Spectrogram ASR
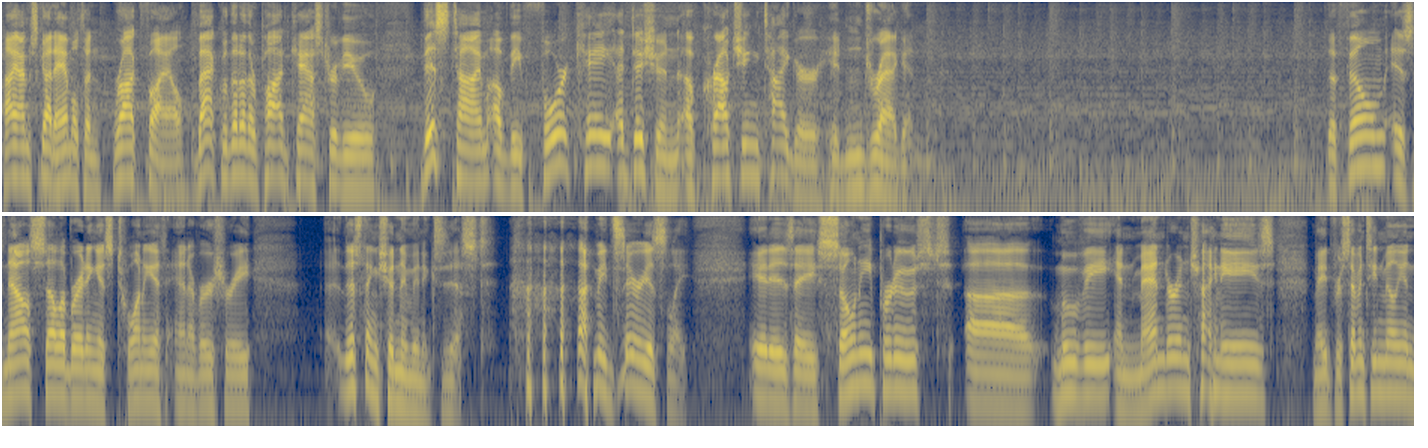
Hi, I'm Scott Hamilton, Rockfile, back with another podcast review, this time of the 4K edition of Crouching Tiger, Hidden Dragon. The film is now celebrating its 20th anniversary. This thing shouldn't even exist. I mean, seriously. It is a Sony produced uh, movie in Mandarin Chinese, made for $17 million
